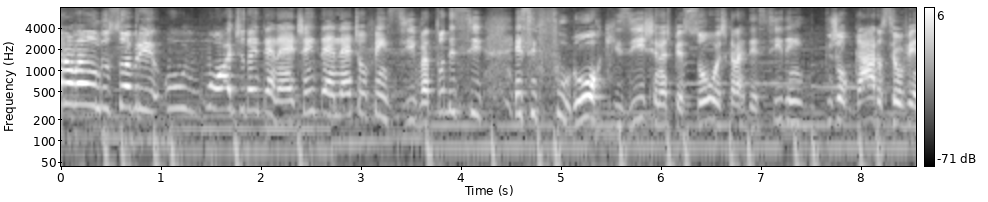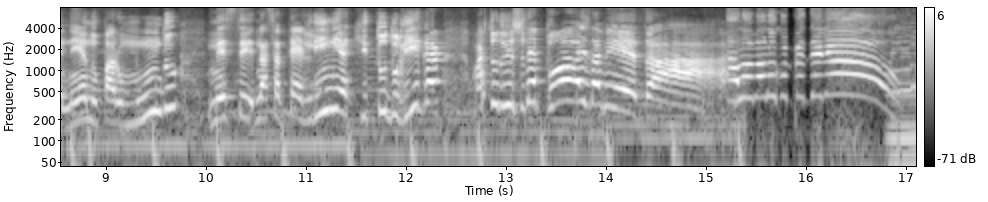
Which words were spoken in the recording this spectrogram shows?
perolando sobre o ódio da internet, a internet ofensiva, todo esse, esse furor que existe nas pessoas, que elas decidem jogar o seu veneno para o mundo nesse, nessa telinha que tudo liga, mas tudo isso depois da vinheta! Alô, maluco pedelhão!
